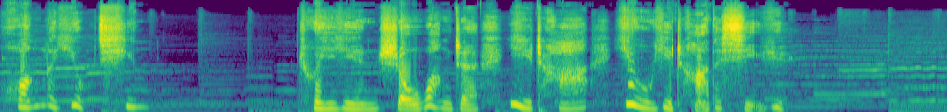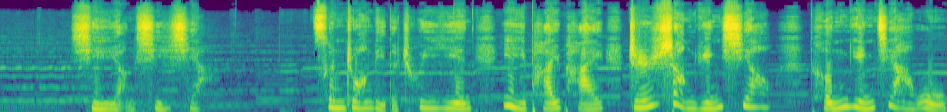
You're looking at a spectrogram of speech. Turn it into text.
黄了又青。炊烟守望着一茬又一茬的喜悦。夕阳西下，村庄里的炊烟一排排直上云霄，腾云驾雾，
